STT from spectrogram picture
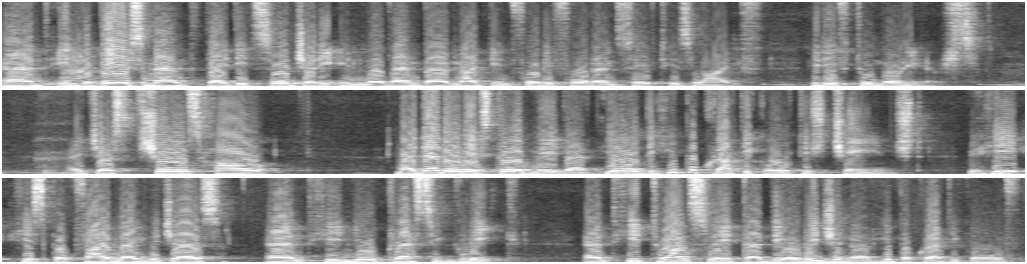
And in the basement, they did surgery in November 1944 and saved his life. He lived two more years. It just shows how my dad always told me that, you know, the Hippocratic Oath is changed. He, he spoke five languages and he knew classic Greek. And he translated the original Hippocratic Oath.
